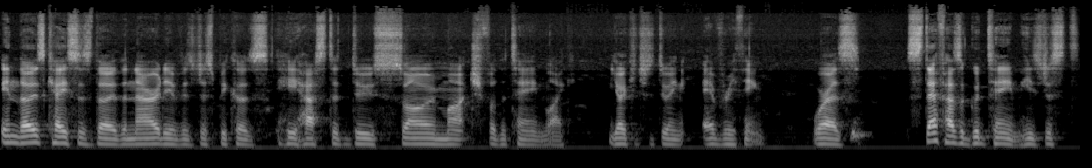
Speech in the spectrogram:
in those cases, though, the narrative is just because he has to do so much for the team. Like Jokic is doing everything, whereas Steph has a good team. He's just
